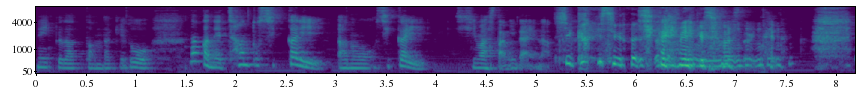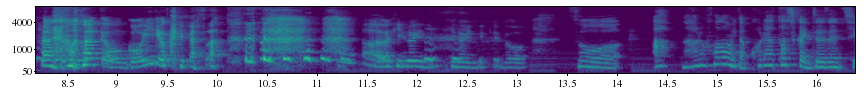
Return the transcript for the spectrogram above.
メイクだったんだけどなんかねちゃんとしっかりあのしっかりしましたみたいな。しっかりしました。しっかりメイクしましたみたいな。あ のなんかもう語彙力がさ あのひどいひどいんだけど。そう。あなるほどみたいな。これは確かに全然違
